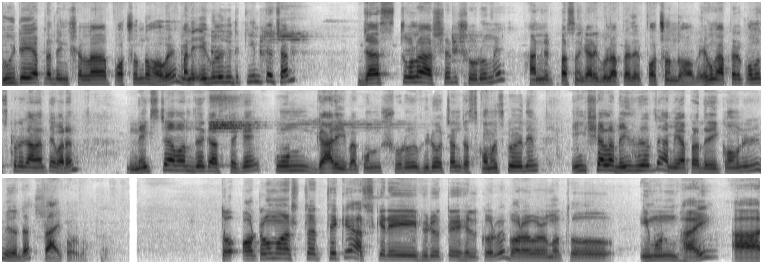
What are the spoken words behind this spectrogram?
দুইটাই আপনাদের ইনশাল্লাহ পছন্দ হবে। মানে এগুলো যদি কিনতে চান জাস্ট চলে আসেন শোরুমে হান্ড্রেড পার্সেন্ট গাড়িগুলো আপনাদের পছন্দ হবে। এবং আপনারা কমেন্টস করে জানাতে পারেন নেক্সট আমাদের কাছ থেকে কোন গাড়ি বা কোন শোরুমের ভিডিও চান জাস্ট কমেন্টস করে দিন। ইনশাল্লাহ নেক্সট ভিডিওতে আমি আপনাদের এই কমিউনিটির ভিডিওটা ট্রাই করব। তো অটো মাস্টার থেকে আজকের এই ভিডিওতে হেল্প করবে বড় বড় মতো ইমন ভাই। আর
